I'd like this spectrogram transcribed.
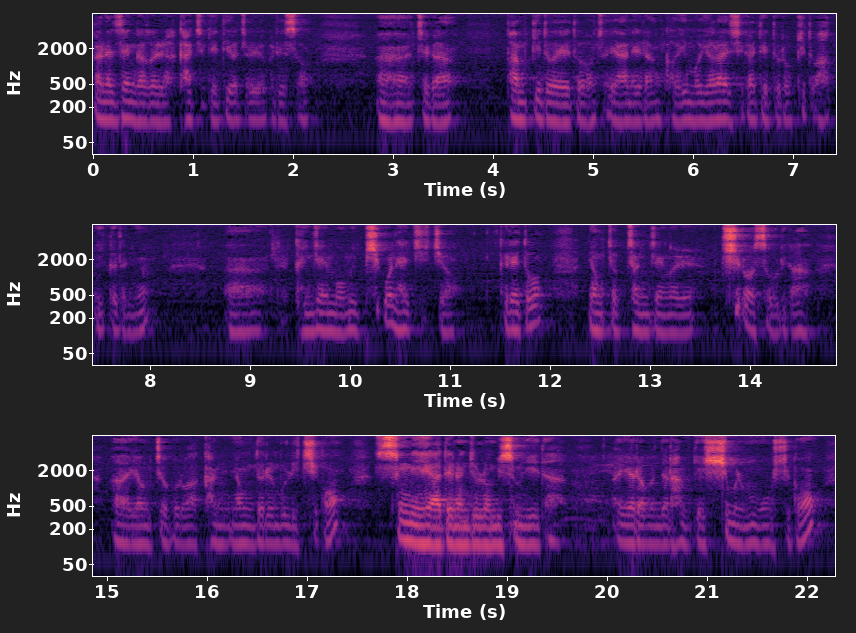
하는 생각을 가지게 되어져요. 그래서 아, 제가 밤 기도에도 저희 아내랑 거의 뭐 11시가 되도록 기도하고 있거든요. 아, 굉장히 몸이 피곤해지죠. 그래도 영적 전쟁을 치러서 우리가 아, 영적으로 악한 영들을 물리치고 승리해야 되는 줄로 믿습니다. 아, 여러분들 함께 힘을 모으시고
